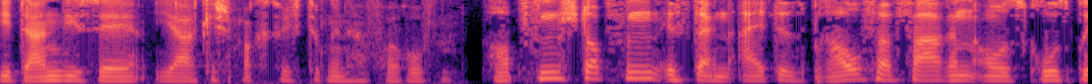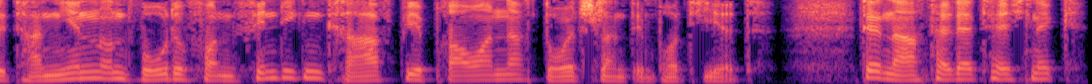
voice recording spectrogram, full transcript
die dann diese ja, Geschmacksrichtungen hervorrufen. Hopfenstopfen ist ein altes Brauverfahren aus Großbritannien und wurde von findigen Kraftbierbrauern nach Deutschland importiert. Der Nachteil der Technik?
